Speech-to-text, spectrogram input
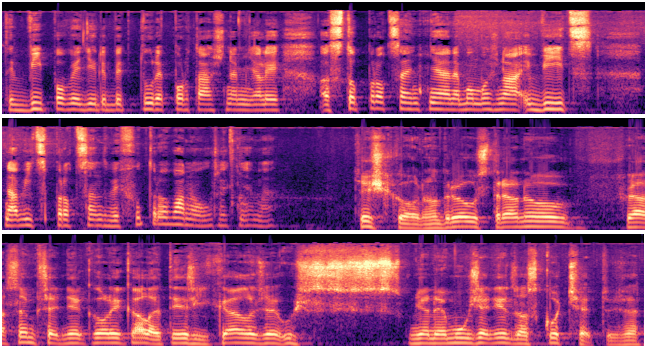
ty výpovědi, kdyby tu reportáž neměli stoprocentně nebo možná i víc, na víc procent vyfutrovanou, řekněme? Těžko. Na druhou stranu, já jsem před několika lety říkal, že už mě nemůže nic zaskočit, že,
